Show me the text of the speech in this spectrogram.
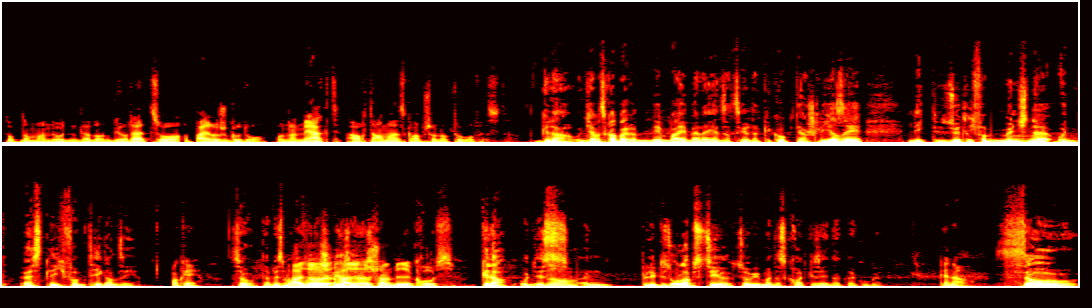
dort nochmal Notenblätter und gehört halt zur bayerischen Kultur. Und man merkt, auch damals gab es schon Oktoberfest. Genau. Und ich habe es gerade mal nebenbei, wer da jetzt erzählt hat, geguckt. Der Schliersee liegt südlich von München und östlich vom Tegernsee. Okay. So, da wissen wir, auch, wo Also, Schliersee also ist ist. schon ein bisschen groß. Genau. Und ist Ja. ein beliebtes Urlaubsziel, so wie man das gerade gesehen hat bei Google. Genau. So,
